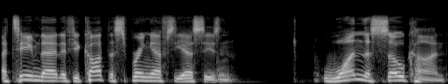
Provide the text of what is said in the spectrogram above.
a team that, if you caught the spring FCS season, won the SoCon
